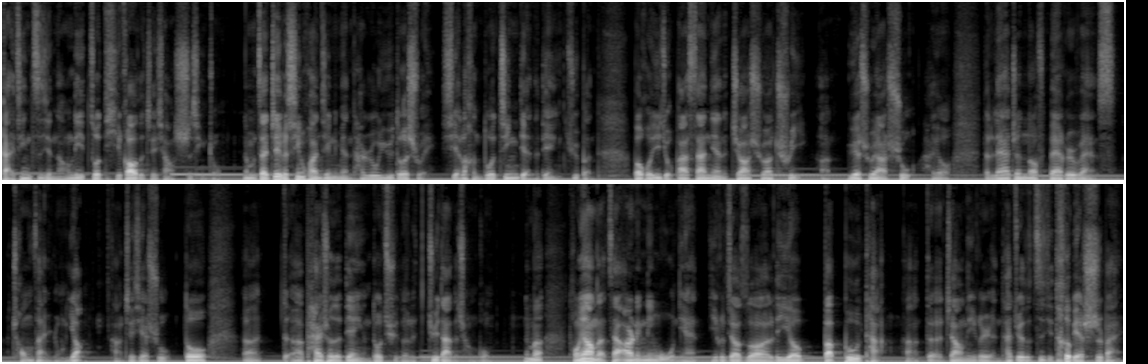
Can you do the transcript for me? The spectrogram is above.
改进自己能力、做提高的这项事情中。那么在这个新环境里面，他如鱼得水，写了很多经典的电影剧本，包括一九八三年的《Joshua Tree》啊，约书亚树，还有《The Legend of Bagger Vance》。重返荣耀啊，这些书都，呃呃拍摄的电影都取得了巨大的成功。那么，同样的，在二零零五年，一个叫做 Leo Babuta 啊的这样的一个人，他觉得自己特别失败，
